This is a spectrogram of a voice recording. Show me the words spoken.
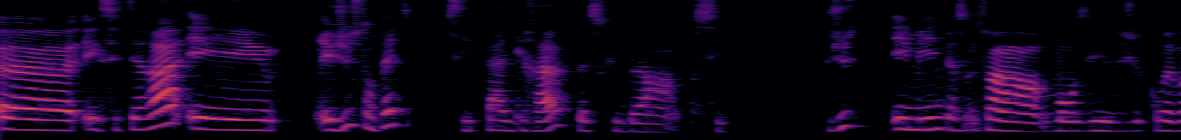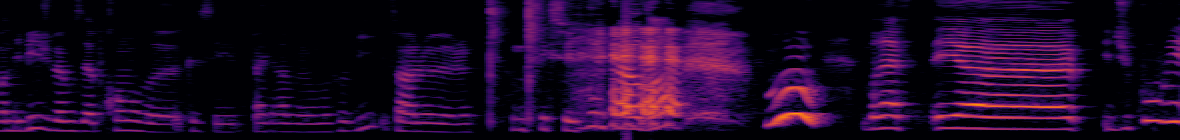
Euh, etc. Et, et juste en fait, c'est pas grave parce que ben c'est juste aimer une personne. Enfin, bon, c'est complètement débile, je vais vous apprendre euh, que c'est pas grave l'homophobie. Enfin, le- le- l'homosexualité, pardon. Wouh Bref, et euh, du coup, oui,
